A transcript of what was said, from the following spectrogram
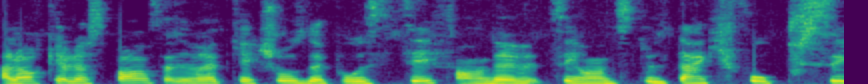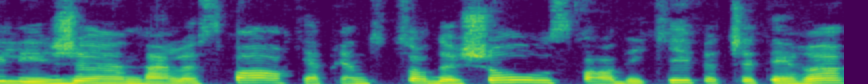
alors que le sport, ça devrait être quelque chose de positif. On, on dit tout le temps qu'il faut pousser les jeunes vers le sport, qu'ils apprennent toutes sortes de choses, sport d'équipe, etc.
